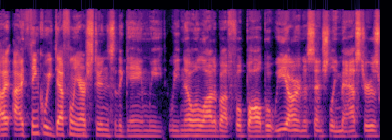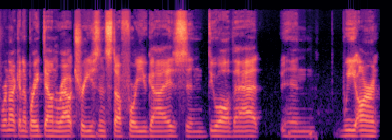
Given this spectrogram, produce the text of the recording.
I, I think we definitely are students of the game. We we know a lot about football, but we aren't essentially masters. We're not going to break down route trees and stuff for you guys and do all that. And we aren't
